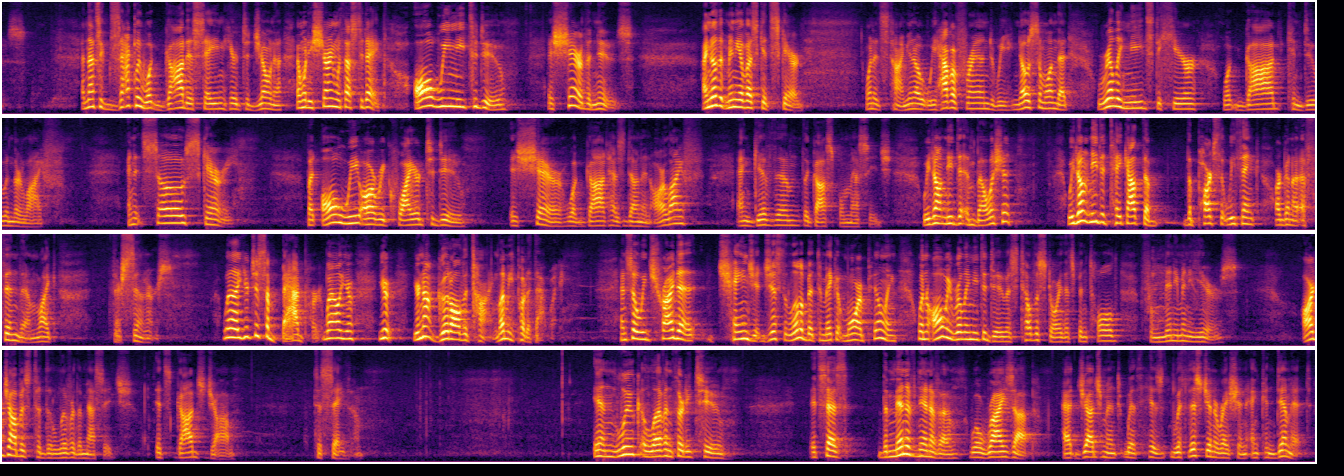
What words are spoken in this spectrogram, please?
And that's exactly what God is saying here to Jonah and what he's sharing with us today. All we need to do is share the news. I know that many of us get scared when it's time. You know, we have a friend, we know someone that really needs to hear what God can do in their life. And it's so scary. But all we are required to do is share what God has done in our life and give them the gospel message. We don't need to embellish it. We don't need to take out the, the parts that we think are going to offend them, like they're sinners. Well, you're just a bad person. Well, you're, you're, you're not good all the time. Let me put it that way. And so we try to change it just a little bit to make it more appealing when all we really need to do is tell the story that's been told for many, many years. Our job is to deliver the message, it's God's job to save them. In Luke 11:32, it says, "The men of Nineveh will rise up at judgment with, his, with this generation and condemn it.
